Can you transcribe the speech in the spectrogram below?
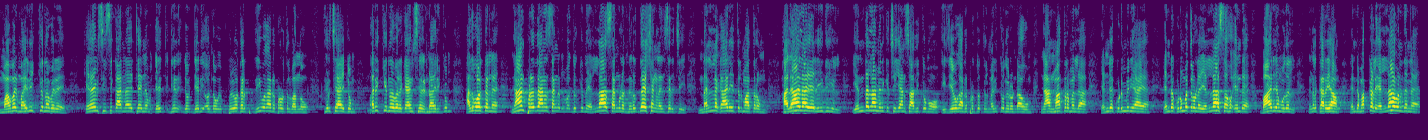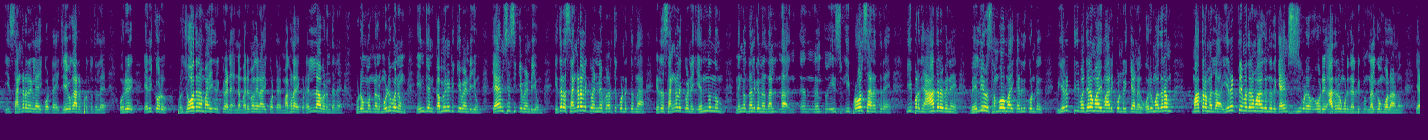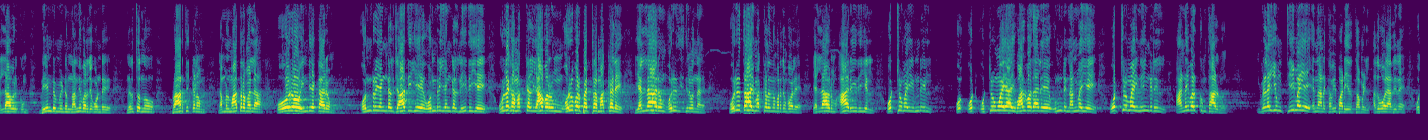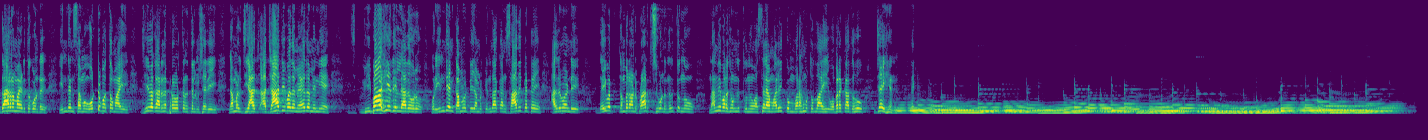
മവ മരിക്കുന്നവരെ കെ എം സി സി കാരനായിട്ട് തന്നെ ജ- ജ- ജ- ജരി- ഒന്ന് പ്രവർത്തന ജീവകാരുണ്യ പ്രവർത്തനത്തിൽ വന്നു. തീർച്ചയായിട്ടും മരിക്കുന്നവരെ കെ എം സി ഉണ്ടായിരിക്കും. അതുപോലെ തന്നെ ഞാൻ പ്രധാന സംഘടിപ്പിക്കുന്ന എല്ലാ സംഘങ്ങളുടെ നിർദ്ദേശങ്ങളനുസരിച്ച് നല്ല കാര്യത്തിൽ മാത്രം ഹലാലായ രീതിയിൽ എന്തെല്ലാം എനിക്ക് ചെയ്യാൻ സാധിക്കുമോ ഈ ജീവകാരുണ്യ പ്രവർത്തനത്തിൽ മരിക്കുന്നവരുണ്ടാവും. ഞാൻ മാത്രമല്ല എന്റെ കുടുംബിനിയായ എന്റെ കുടുംബത്തിലുള്ള എല്ലാ സഹോ എന്റെ ഭാര്യ മുതൽ നിങ്ങൾക്കറിയാം എന്റെ മക്കൾ എല്ലാവരും തന്നെ ഈ സംഘടനകളായിക്കോട്ടെ ജീവകാരുണ്യ പ്രവർത്തനത്തിലെ ഒരു എനിക്കൊരു പ്രചോദനമായി ഇരിക്കുകയാണ് എന്റെ മരുമകനായിക്കോട്ടെ മകളായിക്കോട്ടെ എല്ലാവരും തന്നെ കുടുംബങ്ങൾ മുഴുവനും ഇന്ത്യൻ കമ്മ്യൂണിറ്റിക്ക് വേണ്ടിയും കെ എം സി സിക്ക് വേണ്ടിയും ഇതര സംഘടനയ്ക്ക് വേണ്ടി വളർത്തിക്കൊണ്ടിരിക്കുന്ന ഇതര സംഘടനയ്ക്ക് വേണ്ടി എന്നും നിങ്ങൾ നൽകുന്ന ഈ പ്രോത്സാഹനത്തിന് ഈ പറഞ്ഞ ആദരവിനെ വലിയൊരു സംഭവമായി കരുതിക്കൊണ്ട് ഇരട്ടി മധുരമായി മാറിക്കൊണ്ടിരിക്കുകയാണ് ഒരു മധുരം മാത്രമല്ല ഇരട്ടി മധുരമാകുന്നത് കെ എം സി സി കൂടെ ഒരു ആദരവും കൂടി നൽകിക്കും നൽകുമ്പോഴാണ് എല്ലാവർക്കും വീണ്ടും വീണ്ടും നന്ദി പറഞ്ഞുകൊണ്ട് നിർത്തുന്നു പ്രാർത്ഥിക്കണം നമ്മൾ മാത്രമല്ല ഓരോ ഇന്ത്യക്കാരും ஒன்று எங்கள் ஜாதியே ஒன்று எங்கள் நீதியே உலக மக்கள் யாவரும் ஒருவர் பெற்ற மக்களே எல்லாரும் ഒരു ഇതിൽ വന്ന് ഒരു തായ് മക്കൾ എന്ന് പറഞ്ഞ പോലെ എല്ലാവരും ആ രീതിയിൽ ഒற்றுമയുണ്ടിൽ ஒற்றுமையாய் வாழ்வதாலே உண்டு நன்மையே ஒற்றுமை நீங்களில் அனைவருக்கும் தாழ்வு വിളയും തീമയെ എന്നാണ് കവി പാടിയത് തമിഴിൽ. അതുപോലെ അതിനെ ഉദാഹരണമായി എടുത്തുകൊണ്ട് ഇന്ത്യൻ സമൂഹം ഒട്ടുമൊത്തമായി ജീവകാരുണ്യ പ്രവർത്തനത്തിലും ശരി നമ്മൾ ജാതിപത ഭേദമന്യേ വിവാഹിയതില്ലാതെ ഒരു ഒരു ഇന്ത്യൻ കമ്മ്യൂണിറ്റി നമുക്ക് ഉണ്ടാക്കാൻ സാധിക്കട്ടെ. അതിനുവേണ്ടി ദൈവ നമ്പരാണ്ട് പ്രാർത്ഥിച്ചുകൊണ്ട് നിർത്തുന്നു. നന്ദി പറഞ്ഞുകൊണ്ട് നിർത്തുന്നു. അസ്സലാമു വലൈക്കും വറഹമത്തല്ലാഹി വബർക്കാത്തു ജയ് ഹിന്ദ്. Thank you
